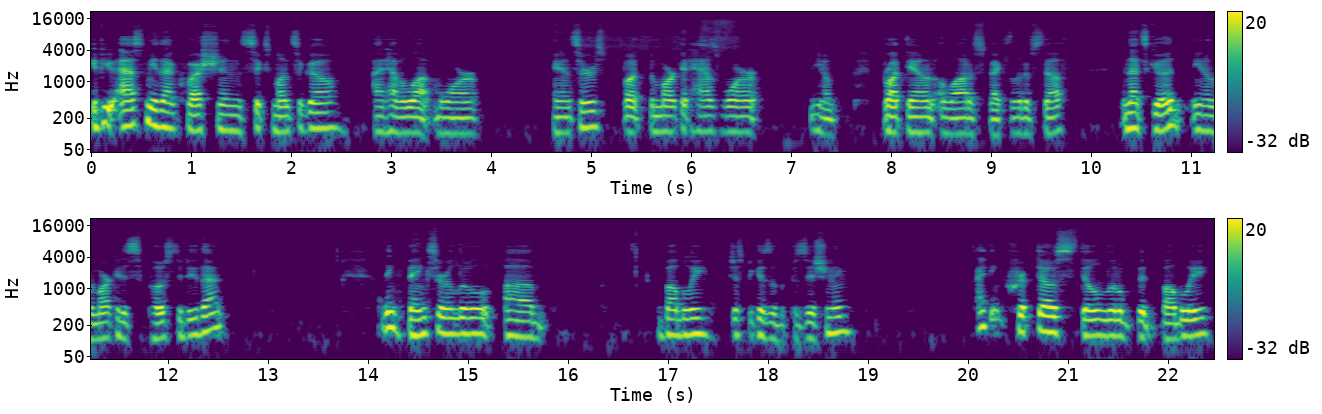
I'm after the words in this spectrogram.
if you asked me that question six months ago, I'd have a lot more answers, but the market has more, you know, brought down a lot of speculative stuff. And that's good. You know, the market is supposed to do that. I think banks are a little uh, bubbly just because of the positioning. I think crypto's still a little bit bubbly.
